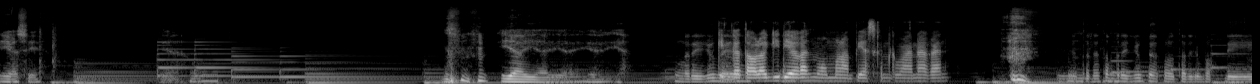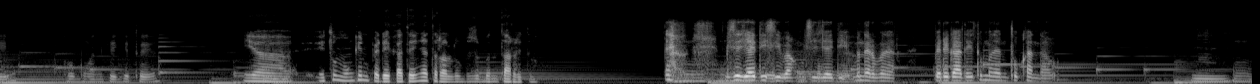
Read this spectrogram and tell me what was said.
iya sih ya iya iya iya iya iya ngeri juga Mungkin ya. nggak tahu lagi dia kan mau melampiaskan ke mana kan. Iya, ternyata ngeri juga kalau terjebak di hubungan kayak gitu ya. ya itu mungkin PDKT-nya terlalu sebentar itu Hmm, Bisa jadi gitu, sih bang, bisa gitu. jadi. Bener-bener. PDKT itu menentukan tau. Hmm, Hmm.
